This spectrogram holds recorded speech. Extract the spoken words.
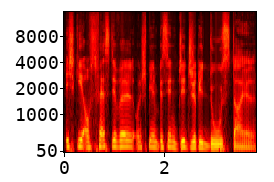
ich gehe aufs Festival und spiele ein bisschen Didgeridoo-Style.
